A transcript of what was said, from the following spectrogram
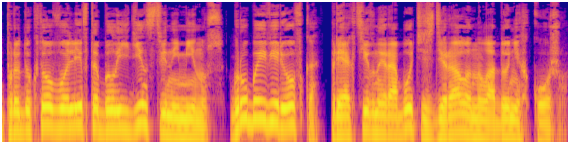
продуктового лифта был единственный минус – грубая веревка, при активной работе сдирала на ладонях кожу.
